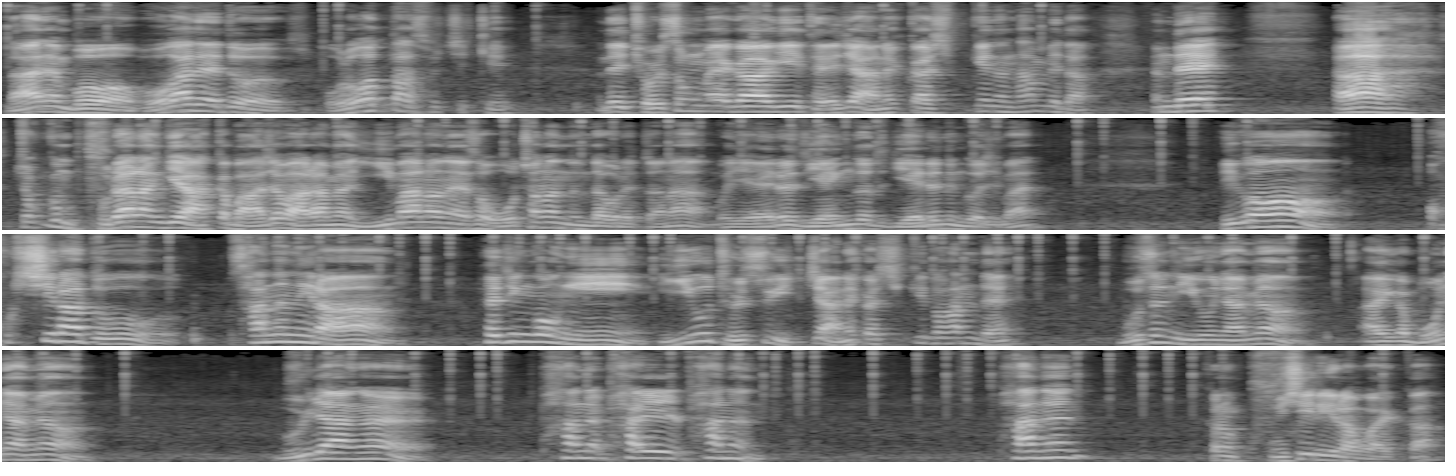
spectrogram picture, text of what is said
나는 뭐 뭐가 돼도 모르겠다 솔직히. 근데 졸속 매각이 되지 않을까 싶기는 합니다. 근데 아 조금 불안한 게 아까 마저 말하면 2만 원에서 5천 원 든다고 그랬잖아. 뭐 예를 거 예를 든 거지만. 이거 혹시라도 사는이랑 해진공이 이유 들 수 있지 않을까 싶기도 한데 무슨 이유냐면 아 이거 뭐냐면 물량을 파는 팔 파는 파는 그런 구실이라고 할까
